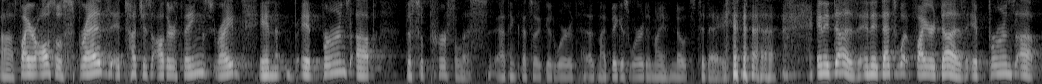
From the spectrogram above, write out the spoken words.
Uh, fire also spreads, it touches other things, right? And it burns up the superfluous. I think that's a good word, uh, my biggest word in my notes today. and it does, and it, that's what fire does. It burns up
